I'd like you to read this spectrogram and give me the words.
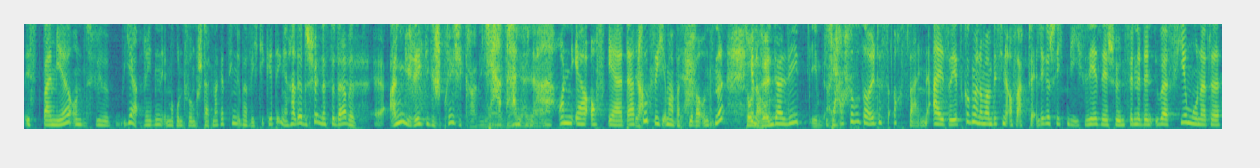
ist bei mir und wir ja, reden im Rundfunk Stadtmagazin über wichtige Dinge. Hallo, schön, dass du da bist. Äh, angeregte Gespräche gerade hier. Ja, Wahnsinn. Ja, ja, ja. On air, off air, da tut sich immer was hier bei uns, ne? So genau. ein Sender lebt eben. Einfach. Ja, so sollte es auch sein. Also, jetzt gucken wir noch mal ein bisschen auf aktuelle Geschichten, die ich sehr, sehr schön finde, denn über vier Monate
